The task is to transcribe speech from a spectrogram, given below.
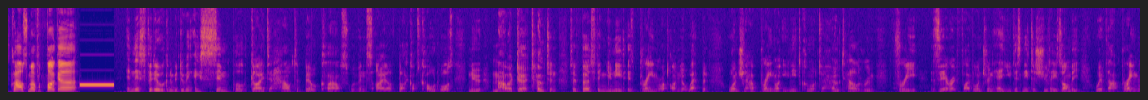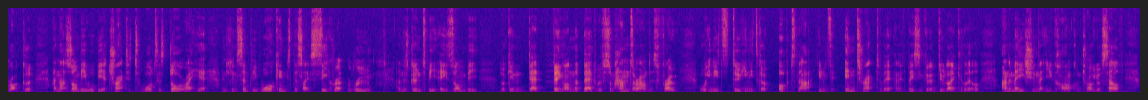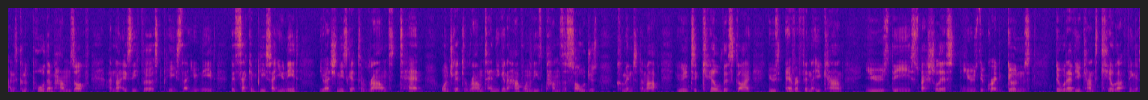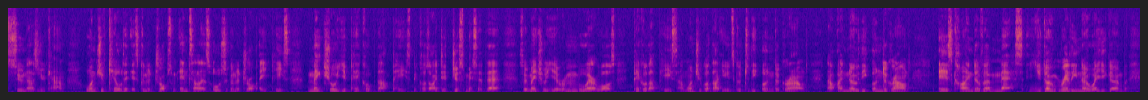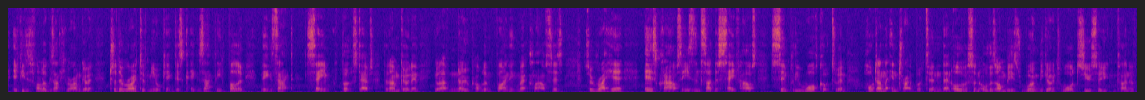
Klaus, motherfucker! In this video, we're going to be doing a simple guide to how to build Klaus with inside of Black Ops Cold War's new Mauer der Toten. So first thing you need is brain rot on your weapon. Once you have brain rot, you need to come up to hotel room 305. Once you're in here, you just need to shoot a zombie with that brain rot gun. And that zombie will be attracted towards this door right here. And you can simply walk into this like secret room and there's going to be a zombie looking dead thing on the bed with some hands around its throat. What you need to do, you need to go up to that, you need to interact with it, and it's basically going to do like a little animation that you can't control yourself, and it's going to pull them hands off, and that is the first piece that you need. The second piece that you need, you actually need to get to round 10. Once you get to round 10, you're going to have one of these Panzer soldiers come into the map. You need to kill this guy, use everything that you can, use the specialist, use the upgraded guns, do whatever you can to kill that thing as soon as you can. Once you've killed it, it's going to drop some intel and it's also going to drop a piece. Make sure you pick up that piece because I did just miss it there. So make sure you remember where it was, pick up that piece, and once you've got that, you need to go to the underground. Now, I know the underground is kind of a mess. You don't really know where you're going, but if you just follow exactly where I'm going, to the right of Mule Kick, just exactly follow the exact same footsteps that I'm going in, you'll have no problem finding where Klaus is. So right here is Klaus, he's inside the safe house, simply walk up to him, hold down the interact button, then all of a sudden all the zombies won't be going towards you so you can kind of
